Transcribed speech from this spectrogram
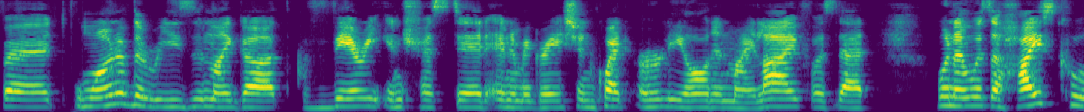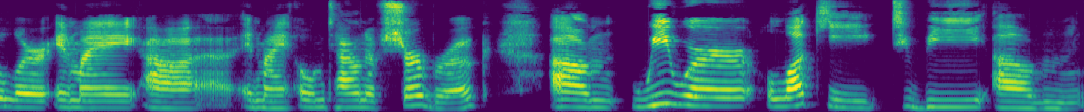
but one of the reasons I got very interested in immigration quite early on in my life was that when I was a high schooler in my uh, in my hometown of Sherbrooke, um, we were lucky to be um,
